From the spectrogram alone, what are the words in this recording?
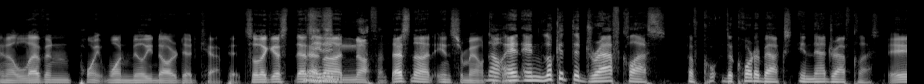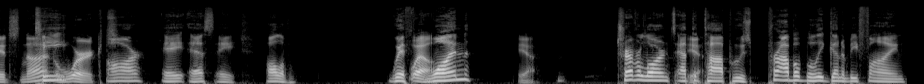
an eleven point one million dollar dead cap hit. So I guess that's I mean, not nothing. that's not insurmountable. No, and and look at the draft class of qu- the quarterbacks in that draft class. it's not T worked. R A S H, all of them. With Well- one yeah, Trevor Lawrence at Yeah. the top, who's probably going to be fine,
